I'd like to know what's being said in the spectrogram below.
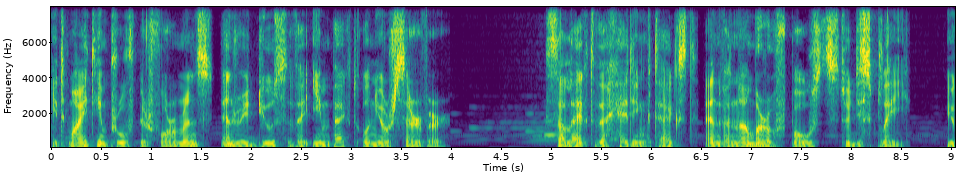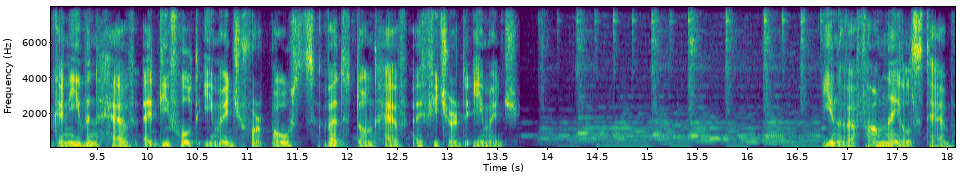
It might improve performance and reduce the impact on your server. Select the heading text and the number of posts to display. You can even have a default image for posts that don't have a featured image. In the Thumbnails tab,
